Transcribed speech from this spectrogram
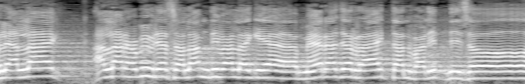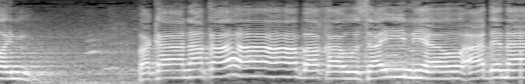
বলে, আল্লাহ, আল্লাহর হবিব রে সালাম দিবা লাগিয়া মেয়েরাজর রায় তান বাড়িত নিছইন। ফাকানা কাবা উসাইনি আও আদনা।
